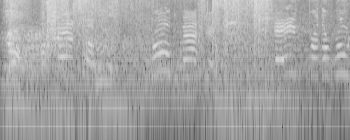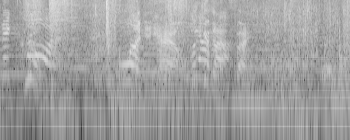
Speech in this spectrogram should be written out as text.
A phantom! Rogue magic! Aim for the runic core! Bloody hell! Look at that thing!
